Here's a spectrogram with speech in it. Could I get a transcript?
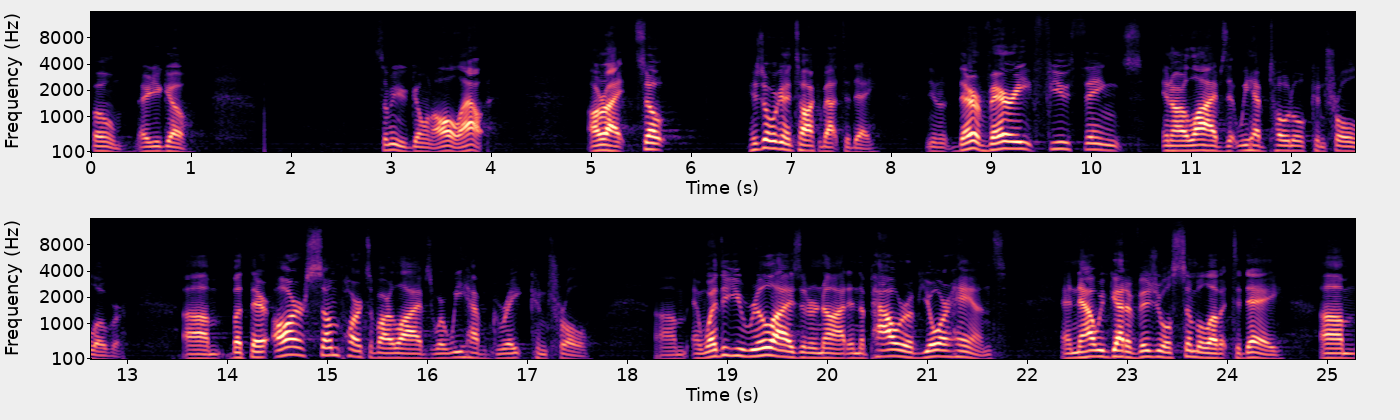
Boom. There you go. Some of you are going all out. All right, so here's what we're going to talk about today. You know, there are very few things in our lives that we have total control over. Um, but there are some parts of our lives where we have great control. Um, and whether you realize it or not, in the power of your hands, and now we've got a visual symbol of it today, um,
